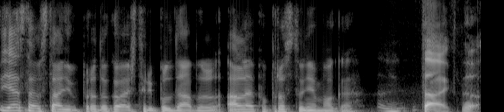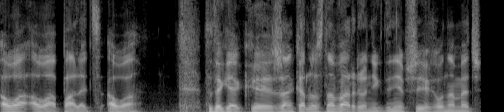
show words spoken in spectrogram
jestem w stanie wyprodukować triple-double, ale po prostu nie mogę. Tak, no, ała, ała, palec, ała. To tak jak e, Jean Carlos Navarro nigdy nie przyjechał na mecz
